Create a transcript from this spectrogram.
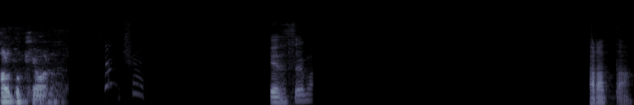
하루도 개와라 여기서 쓸만. 달았다.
